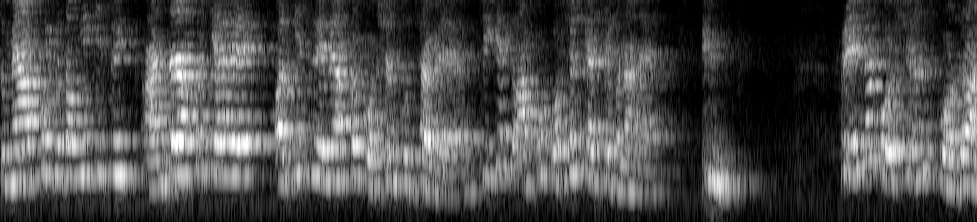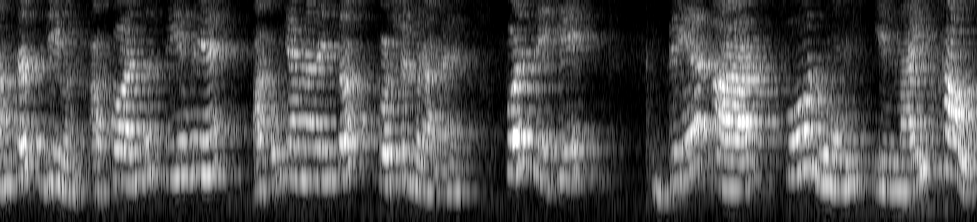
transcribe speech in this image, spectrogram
तो मैं आपको ये बताऊँगी कि इसमें आंसर आपका क्या है और किस वे में आपका क्वेश्चन पूछा गया है, ठीक है? तो आपको क्वेश्चन कैसे बनाना है? Frame the questions for the answers given आपको आंसर्स दिए हुए हैं, आपको क्या बनाना है इसका? क्वेश्चन बनाना है। फ़र्स्ट देखिए there are four rooms in my house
